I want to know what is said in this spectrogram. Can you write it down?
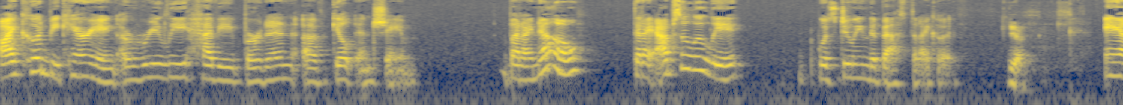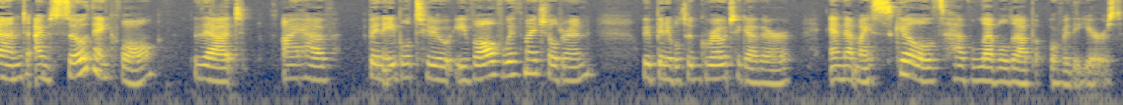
I could be carrying a really heavy burden of guilt and shame. But I know that I absolutely was doing the best that I could. Yeah, And I'm so thankful that I have been able to evolve with my children. We've been able to grow together, and that my skills have leveled up over the years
